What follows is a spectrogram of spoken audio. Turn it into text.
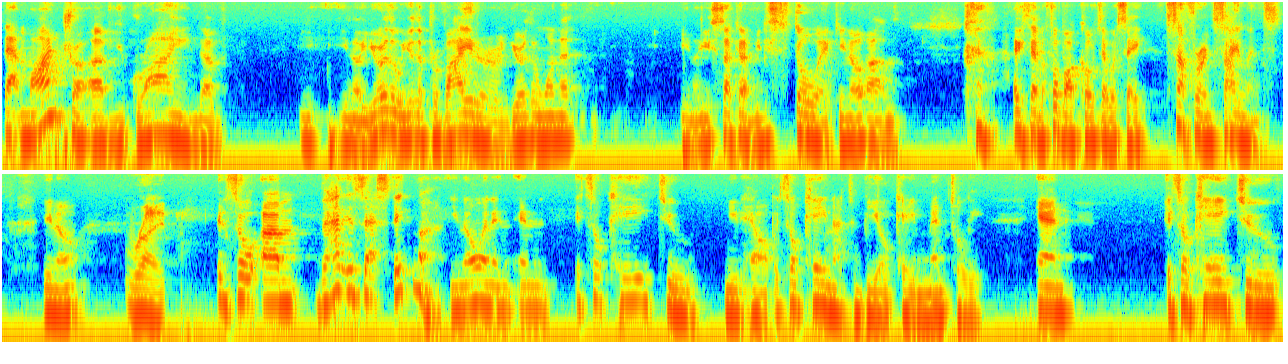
that mantra of you grind of you, you know, you're the you're the provider, you're the one that you know, you suck it up, you be stoic, you know. Um I used to have a football coach that would say, suffer in silence, you know. Right. And so um that is that stigma, you know, and and, and it's okay to need help. It's okay not to be okay mentally. And it's okay to,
